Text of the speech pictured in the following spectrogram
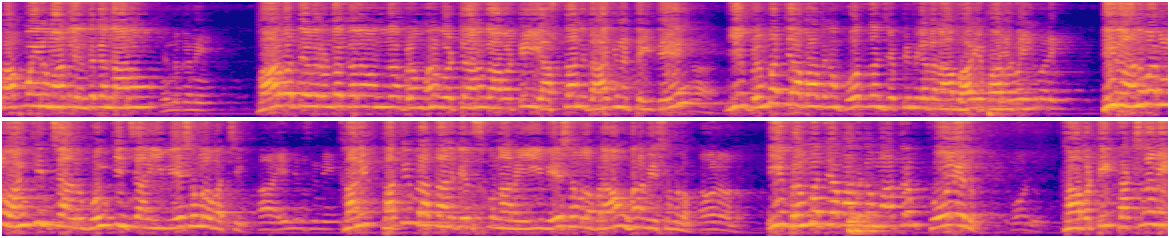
పాపమైన మాటలు ఎందుకన్నాను? ఎందుకని? పార్వతీదేవి రెండో కాలంలో బ్రహ్మను కొట్టాను కాబట్టి ఈ అస్తాన్ని దాకినట్టయితే ఈ బ్రహ్మత్యాపాతకం పోతుందని చెప్పింది కదా నా భార్య పార్వతి. నేను అనుమరులు అంకించాను బొంకించాను ఈ వేషంలో వచ్చి. కానీ పతివ్రతాన్ని తెలుసుకున్నాను ఈ వేషంలో బ్రాహ్మణ వేషంలో ఈ బ్రహ్మత్యాపాతకం మాత్రం పోలేదు. కాబట్టి తక్షణమే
